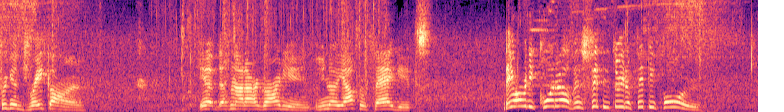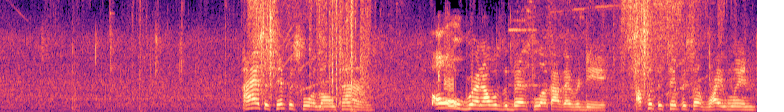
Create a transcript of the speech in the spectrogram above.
Freaking Drakon. Yep, that's not our guardian. You know y'all some faggots. They already caught up. It's 53 to 54. I had the Tempest for a long time. Oh, bro, that was the best luck I've ever did. I put the Tempest up right when...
